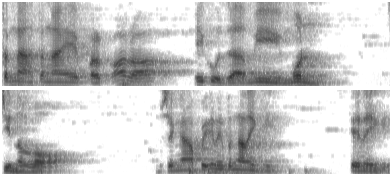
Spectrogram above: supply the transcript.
tengah-tengahe perkara iku zamimun cinelo sing apik ning tengah iki. Kene iki.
